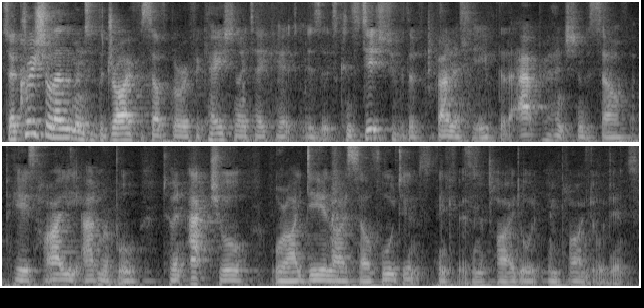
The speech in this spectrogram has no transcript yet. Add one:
So, a crucial element of the drive for self glorification, I take it, is its constitutive of the vanity that the apprehension of the self appears highly admirable to an actual or idealized self audience. Think of it as an applied or implied audience.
